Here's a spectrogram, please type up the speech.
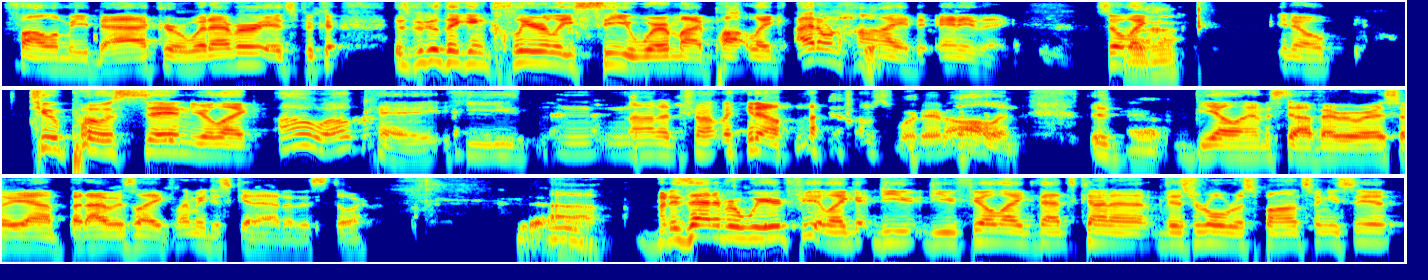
follow me back or whatever, it's because it's because they can clearly see where my pot. Like I don't hide anything, so like uh-huh. you know. Two posts in, you're like, oh, okay, he's not a Trump, you know, not a Trump supporter at all, and there's BLM stuff everywhere. So yeah, but I was like, let me just get out of this store. Yeah. Uh, but is that ever weird for you? Like, do you do you feel like that's kind of visceral response when you see it?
